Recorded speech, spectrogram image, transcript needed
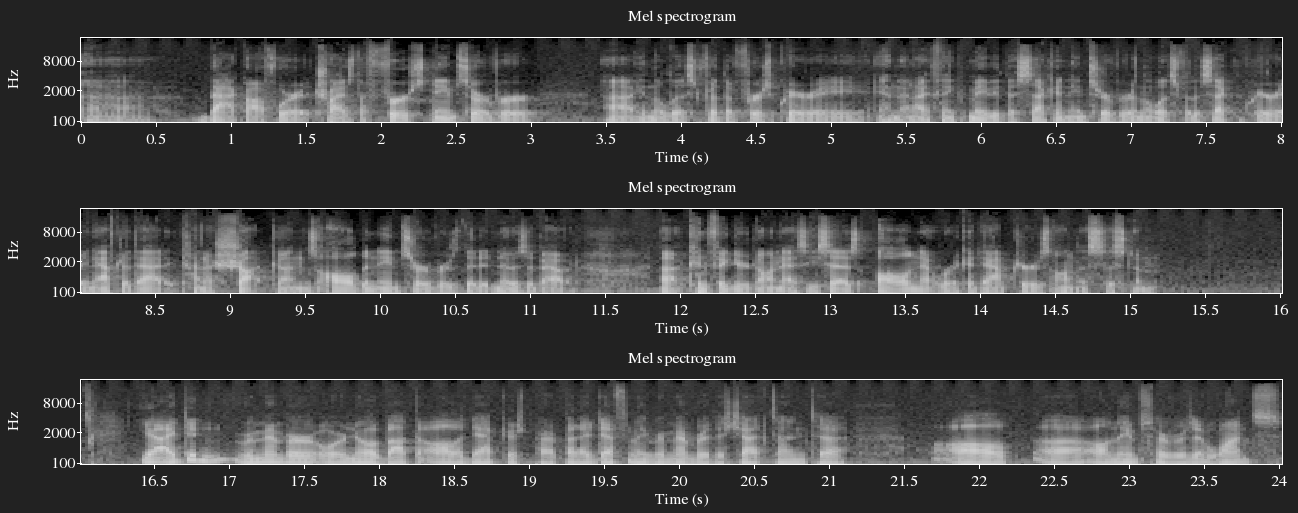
uh, back off where it tries the first name server uh, in the list for the first query, and then I think maybe the second name server in the list for the second query, and after that, it kind of shotguns all the name servers that it knows about, uh, configured on, as he says, all network adapters on the system. Yeah, I didn't remember or know about the all adapters part, but I definitely remember the shotgun to all uh, all name servers at once.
